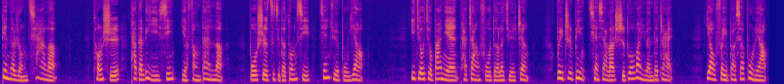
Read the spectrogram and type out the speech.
变得融洽了。同时，她的利益心也放淡了，不是自己的东西坚决不要。一九九八年，她丈夫得了绝症，为治病欠下了十多万元的债，药费报销不了，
